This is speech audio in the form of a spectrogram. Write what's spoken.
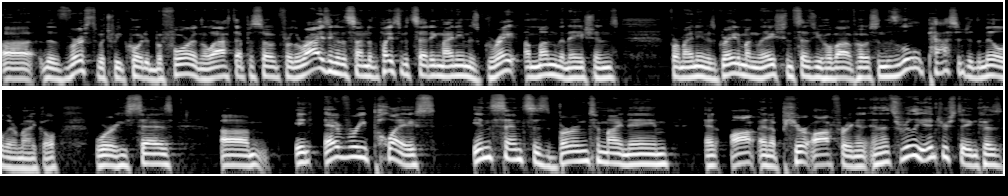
uh, the verse which we quoted before in the last episode. For the rising of the sun to the place of its setting, my name is great among the nations. For my name is great among the nations, says Jehovah of hosts. And there's a little passage in the middle there, Michael, where he says, um, "In every place, incense is burned to my name, and and a pure offering." And, and that's really interesting because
